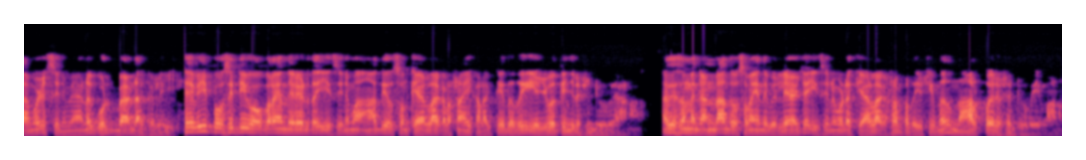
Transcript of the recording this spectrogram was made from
തമിഴ് സിനിമയാണ് good bad ugly heavy positive ഓപ്പറായി നേടിയെടുത്ത ഈ സിനിമ ആദ്യ ദിവസം കേരള കളക്ഷനായി കളക്ട് ചെയ്തത് എഴുപത്തിയഞ്ച് ലക്ഷം രൂപയാണ്. അതേസമയം രണ്ടാം ദിവസമായി ഇന്ന് വെള്ളിയാഴ്ച. ഈ സിനിമയുടെ കേരള കൃഷ്ണൻ പ്രതീക്ഷിക്കുന്നത് നാൽപ്പത് ലക്ഷം രൂപയുമാണ്.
